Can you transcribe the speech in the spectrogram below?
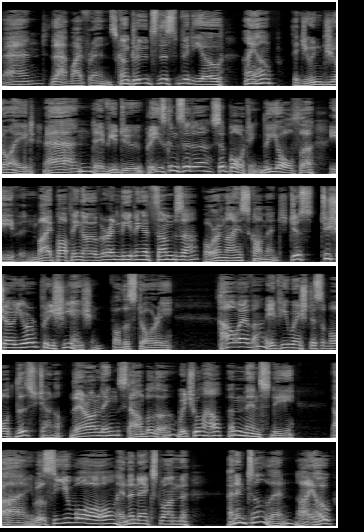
And that, my friends, concludes this video. I hope that you enjoyed, and if you do, please consider supporting the author, even by popping over and leaving a thumbs up or a nice comment, just to show your appreciation for the story. However, if you wish to support this channel, there are links down below which will help immensely. I will see you all in the next one, and until then, I hope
